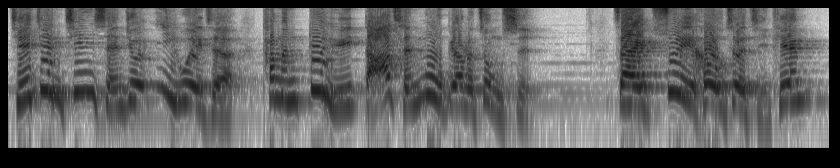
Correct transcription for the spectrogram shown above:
节俭精神就意味着他们对于达成目标的重视。在最后这几天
